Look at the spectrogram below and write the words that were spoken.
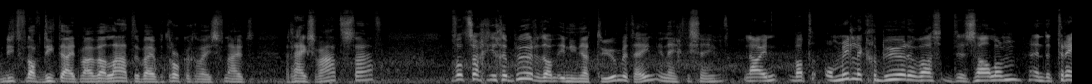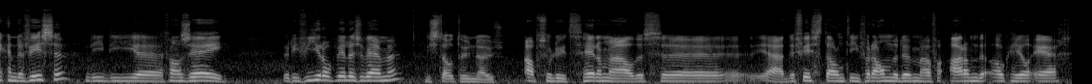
niet vanaf die tijd, maar wel later bij betrokken geweest vanuit Rijkswaterstaat. Wat zag je gebeuren dan in die natuur meteen in 1970? Nou, in, wat onmiddellijk gebeurde was de zalm en de trekkende vissen... die, die uh, van zee de rivier op willen zwemmen. Die stoten hun neus? Absoluut, helemaal. Dus uh, ja, de visstand die veranderde, maar verarmde ook heel erg.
